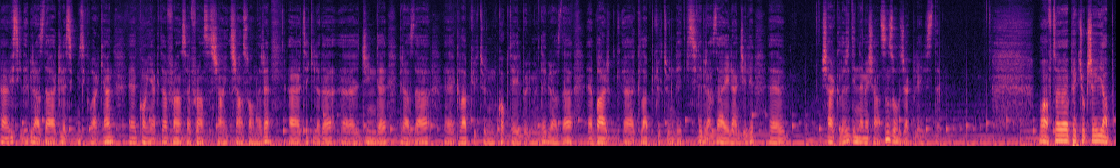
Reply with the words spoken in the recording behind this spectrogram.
E, viskide biraz biraz daha klasik müzik varken e, Konyak'ta Fransa Fransız şan, şansonları, e, Tequila'da, e, Cin'de biraz daha e, club kültürünün kokteyl bölümünde biraz daha e, bar e, club kültüründe etkisiyle biraz daha eğlenceli e, şarkıları dinleme şansınız olacak playlistte. Bu hafta pek çok şey yaptık.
